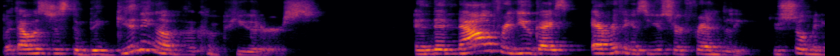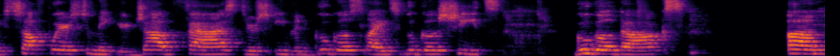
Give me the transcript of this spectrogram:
but that was just the beginning of the computers. And then now for you guys, everything is user friendly. There's so many softwares to make your job fast. There's even Google Slides, Google Sheets, Google Docs. Um,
